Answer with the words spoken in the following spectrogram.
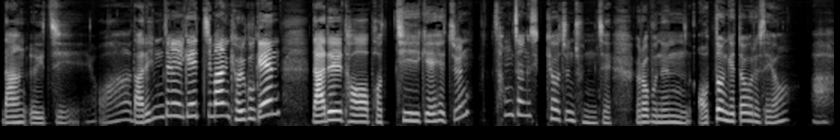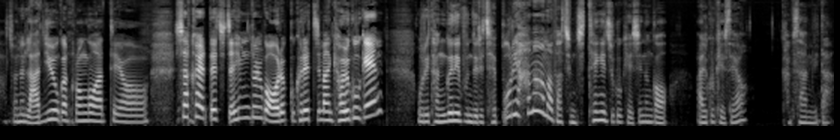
낭 의지. 와, 나를 힘들게 했지만 결국엔 나를 더 버티게 해준 성장시켜준 존재. 여러분은 어떤 게 떠오르세요? 아, 저는 라디오가 그런 것 같아요. 시작할 때 진짜 힘들고 어렵고 그랬지만 결국엔 우리 당근이 분들이 제 뿌리 하나하나 다 지금 지탱해주고 계시는 거 알고 계세요? 감사합니다.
